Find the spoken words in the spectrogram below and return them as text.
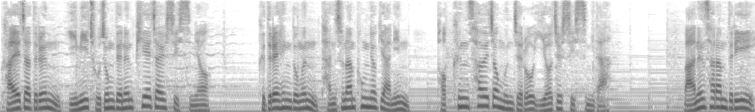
가해자들은 이미 조종되는 피해자일 수 있으며 그들의 행동은 단순한 폭력이 아닌 더 큰 사회적 문제로 이어질 수 있습니다. 많은 사람들이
